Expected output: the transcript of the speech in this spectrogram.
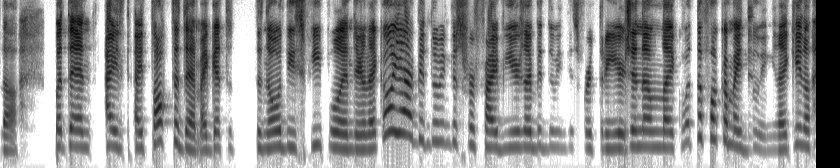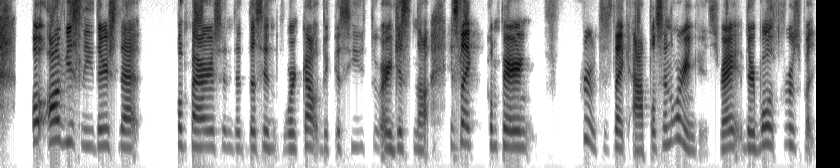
blah. But then I I talk to them, I get to, to know these people, and they're like, oh yeah, I've been doing this for five years, I've been doing this for three years, and I'm like, what the fuck am I doing? Like you know, obviously there's that comparison that doesn't work out because you two are just not. It's like comparing fruits. It's like apples and oranges, right? They're both fruits, but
